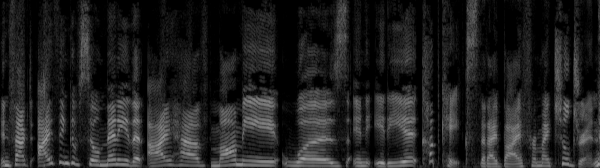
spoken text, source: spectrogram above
In fact, I think of so many that I have mommy was an idiot cupcakes that I buy for my children.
